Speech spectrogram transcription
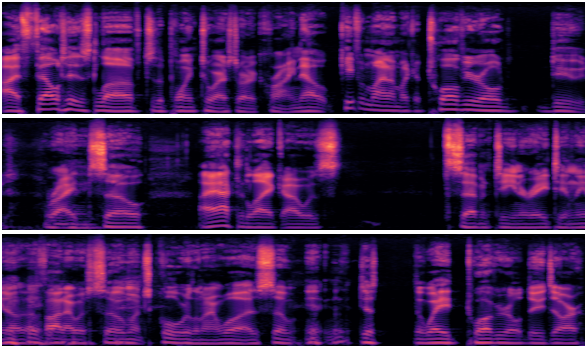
I felt His love to the point to where I started crying. Now, keep in mind, I'm like a 12 year old dude, right? Right. So I acted like I was 17 or 18. You know, I thought I was so much cooler than I was. So it- just the way 12 year old dudes are.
